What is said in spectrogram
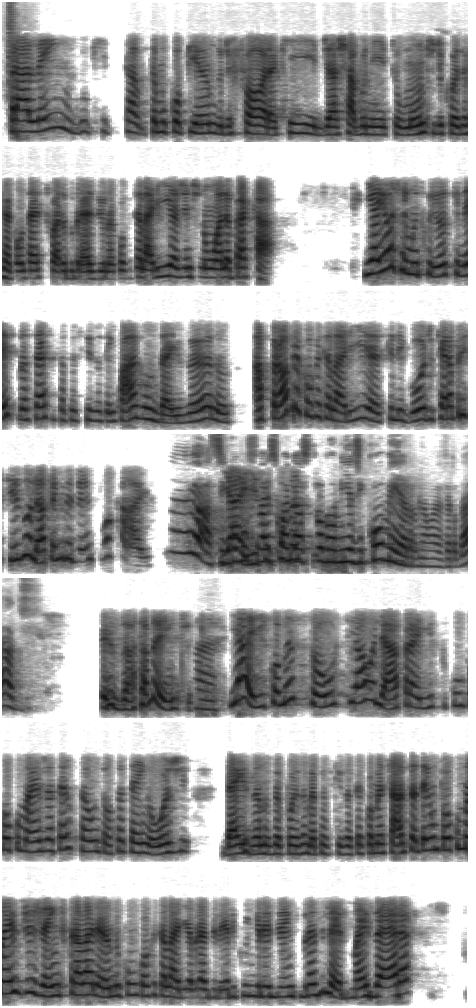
Para além do que estamos tá, copiando de fora aqui, de achar bonito um monte de coisa que acontece fora do Brasil na coquetelaria, a gente não olha para cá. E aí eu achei muito curioso que nesse processo, essa pesquisa tem quase uns 10 anos, a própria coquetelaria se ligou de que era preciso olhar para ingredientes locais. É, assim e como aí, faz com a gastronomia de comer, não é verdade? Exatamente. É. E aí começou-se a olhar para isso com um pouco mais de atenção. Então você tem hoje, 10 anos depois da minha pesquisa ter começado, você tem um pouco mais de gente trabalhando com coquetelaria brasileira e com ingredientes brasileiros. Mas era,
